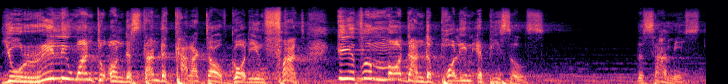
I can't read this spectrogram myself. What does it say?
You really want to understand the character of God. In fact, even more than the Pauline epistles the psalmist.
